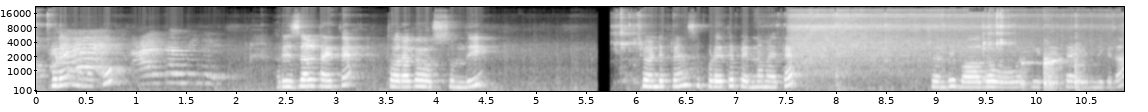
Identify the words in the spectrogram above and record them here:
అప్పుడే మనకు రిజల్ట్ అయితే త్వరగా వస్తుంది. చూడండి ఫ్రెండ్స్ ఇప్పుడైతే పెన్నం అయితే చూడండి బాగా ఓవర్ హీట్ అయితే అయింది కదా.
